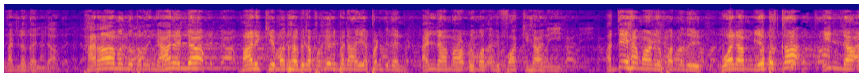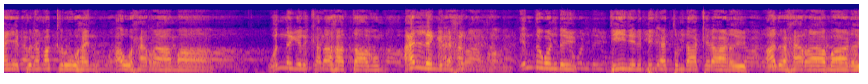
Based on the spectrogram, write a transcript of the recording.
നല്ലതല്ല. ഹറാം എന്ന് പറഞ്ഞ് ഞാനല്ല. മാലിക് മധബിലെ പ്രഗത്ഭനായ പണ്ഡിതൻ അല്ലാമ ഉമർ അദ്ദേഹമാണ് പറഞ്ഞത് വലം ഇല്ല മക്രൂഹൻ ഔ ഹറാമാ. ഒന്നുകിൽ കറാഹത്താകും അല്ലെങ്കിൽ ഹറാമാകും. എന്തുകൊണ്ട്? ദീനിൽ ബിരത്തുണ്ടാക്കലാണ് അത് ഹറാമാണ്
